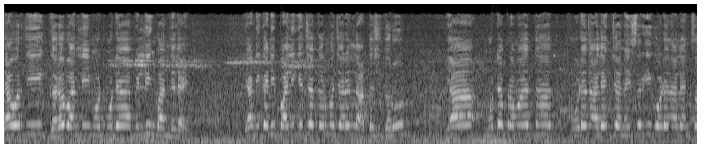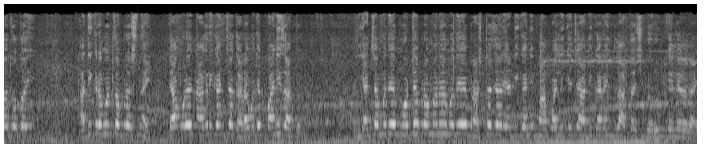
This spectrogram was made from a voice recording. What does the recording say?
त्यावरती घरं बांधली मोठमोठ्या बिल्डिंग बांधलेल्या आहेत. या ठिकाणी पालिकेच्या कर्मचाऱ्यांना हाताशी धरून या मोठ्या प्रमाणात ओढ्या नाल्यांच्या नैसर्गिक ओढ्या नाल्यांचा जो काही अतिक्रमणचा प्रश्न आहे त्यामुळे नागरिकांच्या घरामध्ये पाणी जातं. आणि याच्यामध्ये मोठ्या प्रमाणामध्ये भ्रष्टाचार या ठिकाणी महापालिकेच्या अधिकाऱ्यांच्या हाताशी धरून केलेला आहे.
